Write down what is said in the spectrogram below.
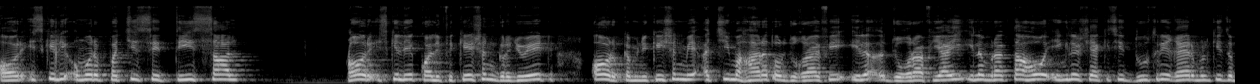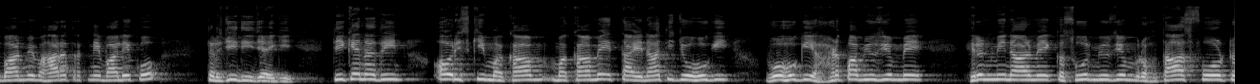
और इसके लिए उम्र 25 से 30 साल और इसके लिए क्वालिफ़िकेशन ग्रेजुएट और कम्युनिकेशन में अच्छी महारत और जोग्राफी जोग्राफियाई इलम रखता हो इंग्लिश या किसी दूसरी गैर मुल्की ज़बान में महारत रखने वाले को तरजीह दी जाएगी। ठीक है नाजरीन? और इसकी मकाम मकाम तैनाती जो होगी, वो होगी हड़पा म्यूज़ियम में, हिरन मीनार में, Kasur museum, Rohtas fort,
